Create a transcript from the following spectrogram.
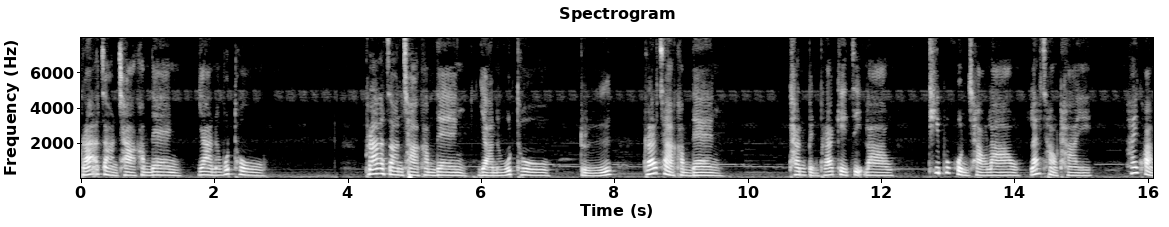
พระอาจารย์ชาคำแดง ยานวุฒโธ พระอาจารย์ชาคำแดง ยานวุฒโธ หรือพระชาคำแดง ท่านเป็นพระเกจิลาวที่ผู้คนชาวลาวและชาวไทย ให้ความ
